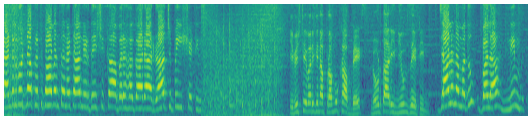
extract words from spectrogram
ಸ್ಯಾಂಡಲ್ವುಡ್ನ ಪ್ರತಿಭಾವಂತ ನಟ ನಿರ್ದೇಶಕ ಬರಹಗಾರ ರಾಜ್ ಬಿ ಶೆಟ್ಟಿ ಇವಿಷ್ಟಿವರೆಗಿನ ಪ್ರಮುಖ ಅಪ್ಡೇಟ್ಸ್ ನೋಡ್ತಾರಿ ನ್ಯೂಸ್ ಏಟೀನ್ ಜಾಲ ನಮ್ಮದು ಬಲ ನಿಮ್ಮದು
